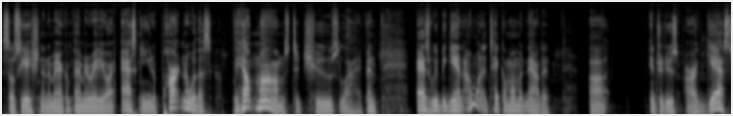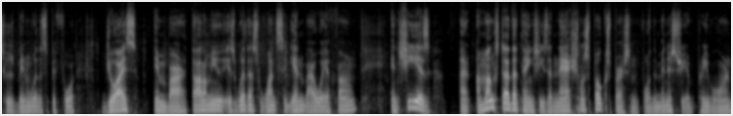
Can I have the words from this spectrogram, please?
Association and American Family Radio are asking you to partner with us to help moms to choose life. And as we begin, I want to take a moment now to uh, introduce our guest who's been with us before. Joyce Im Bartholomew is with us once again by way of phone. And she is, uh, amongst other things, she's a national spokesperson for the Ministry of Preborn.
